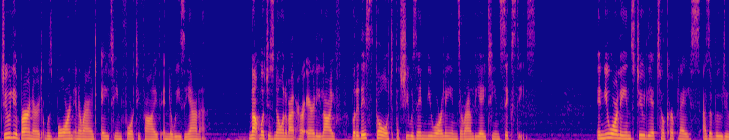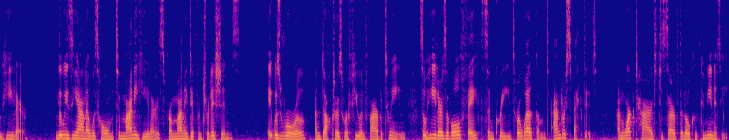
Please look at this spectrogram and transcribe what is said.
Julia Bernard was born in around 1845 in Louisiana. Not much is known about her early life, but it is thought that she was in New Orleans around the 1860s. In New Orleans, Julia took her place as a voodoo healer. Louisiana was home to many healers from many different traditions. It was rural, and doctors were few and far between, so healers of all faiths and creeds were welcomed and respected and worked hard to serve the local community.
